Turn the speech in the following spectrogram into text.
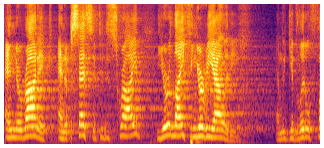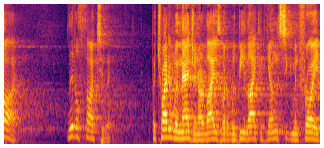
and neurotic and obsessive to describe your life and your reality. And we give little thought, little thought to it. But try to imagine our lives, what it would be like if young Sigmund Freud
